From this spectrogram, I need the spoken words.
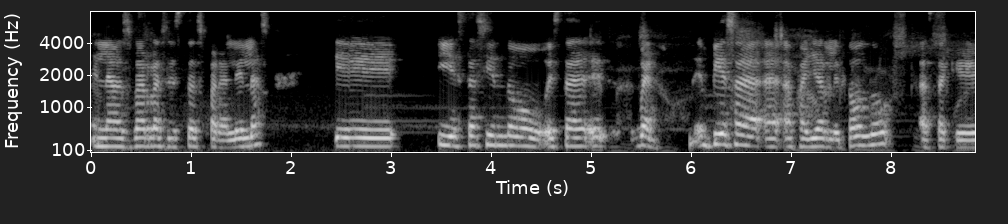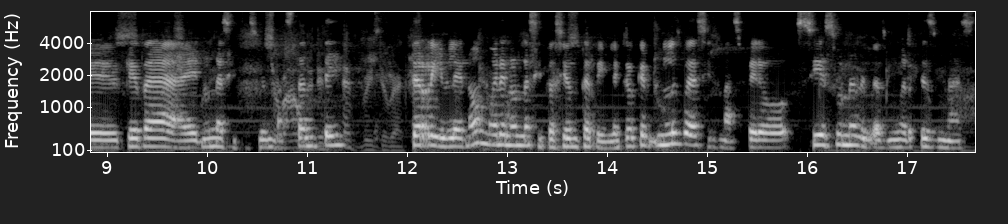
en las barras estas paralelas eh, y está haciendo está eh, bueno empieza a, a fallarle todo hasta que queda en una situación bastante terrible, ¿no? Muere en una situación terrible. Creo que no les voy a decir más, pero sí es una de las muertes más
